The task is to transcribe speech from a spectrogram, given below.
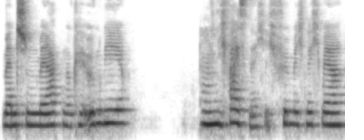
Menschen merken, okay, irgendwie, hm, ich weiß nicht, ich fühle mich nicht mehr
